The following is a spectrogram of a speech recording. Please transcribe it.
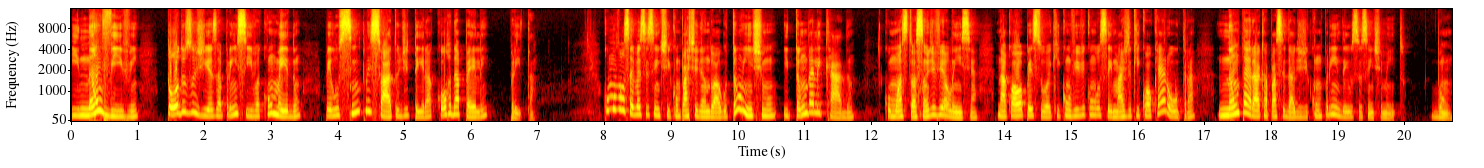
e não vive todos os dias apreensiva com medo pelo simples fato de ter a cor da pele preta. Como você vai se sentir compartilhando algo tão íntimo e tão delicado como uma situação de violência, na qual a pessoa que convive com você mais do que qualquer outra não terá capacidade de compreender o seu sentimento? Bom,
